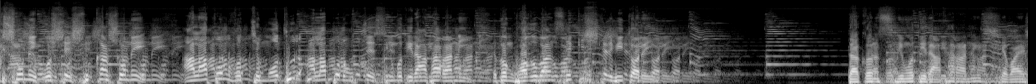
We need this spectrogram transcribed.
আসনে বসে সুখাসনে আলাপন হচ্ছে মধুর আলাপন হচ্ছে শ্রীমতী রাধা রানী এবং ভগবান শ্রীকৃষ্ণের ভিতরে। তখন শ্রীমতী রাধা রানীর সেবায়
